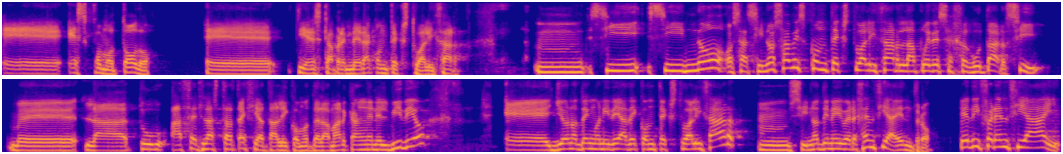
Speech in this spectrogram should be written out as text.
eh, es como todo, eh, tienes que aprender a contextualizar. Mm, si, si, no, o sea, si no sabes contextualizar, ¿la puedes ejecutar? Sí. Eh, la, tú haces la estrategia tal y como te la marcan en el vídeo, eh, yo no tengo ni idea de contextualizar, mm, si no tiene divergencia, entro. ¿Qué diferencia hay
